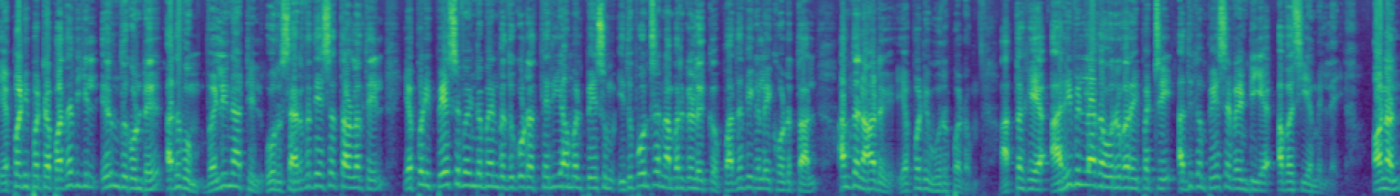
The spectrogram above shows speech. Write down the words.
எப்படிப்பட்ட பதவியில் இருந்து கொண்டு அதுவும் வெளிநாட்டில் ஒரு சர்வதேச தளத்தில் எப்படி பேச வேண்டும் என்பது கூட தெரியாமல் பேசும் இதுபோன்ற நபர்களுக்கு பதவிகளை கொடுத்தால் அந்த நாடு எப்படி உருப்படும்? அத்தகைய அறிவில்லாத ஒருவரை பற்றி அதிகம் பேச வேண்டிய அவசியமில்லை. ஆனால்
